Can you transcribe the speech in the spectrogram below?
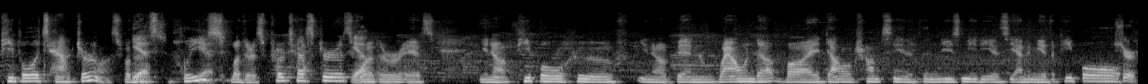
people attack journalists, whether yes. it's police, yes. whether it's protesters, yeah. whether it's you know, people who've, you know, been wound up by Donald Trump saying that the news media is the enemy of the people. Sure,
